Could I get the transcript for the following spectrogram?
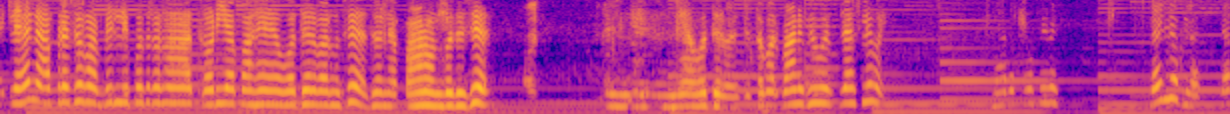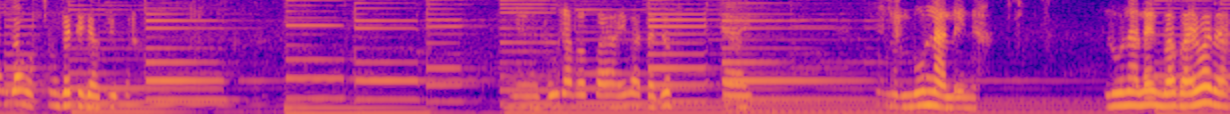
એટલે હે ને આપણે જો બિલ્લી પત્રના થળિયા પાસે વધારવાનું છે, જો ને પાણો ને બધું છે. ત્યાં વધારવાનું છે. તમારે પાણી પીવું હોય ગ્લાસ લેવાય. મારે તો પીવાય લઈ લો ગ્લાસ. જાઓ જાઓ. હું જતી જાઉં છું ઉપર. ભૂરા બાપા આવ્યા હતા જો. લૂના લઈને. લૂના લઈને બાપા આવ્યા હતા.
